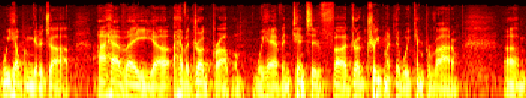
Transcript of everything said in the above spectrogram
We help them get a job. I have a, uh, I have a drug problem. We have intensive uh, drug treatment that we can provide them. Um,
